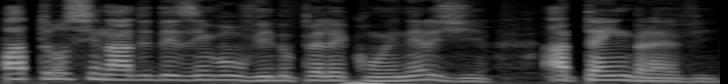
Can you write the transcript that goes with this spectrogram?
patrocinado e desenvolvido pela Econ Energia. Até em breve.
